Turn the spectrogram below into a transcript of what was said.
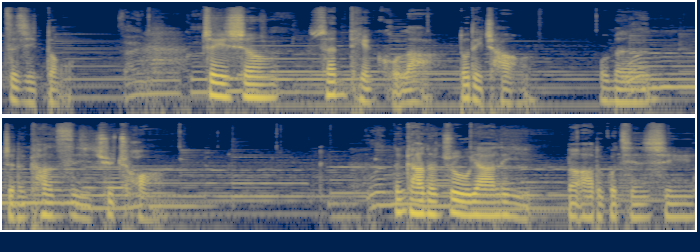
自己懂。这一生酸甜苦辣。都得尝，我们只能靠自己去闯，能扛得住压力，能熬得过艰辛，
